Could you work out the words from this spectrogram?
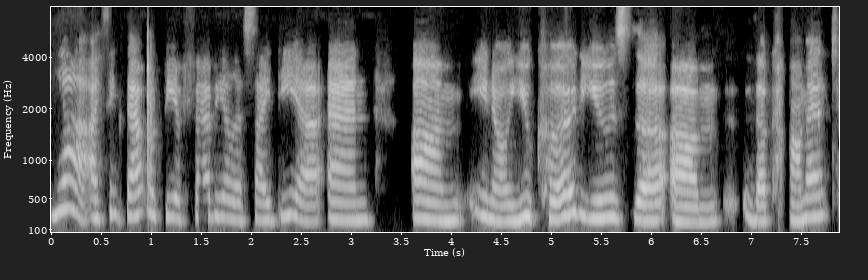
Yeah, I think that would be a fabulous idea. And um, you know, you could use the um, the comment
